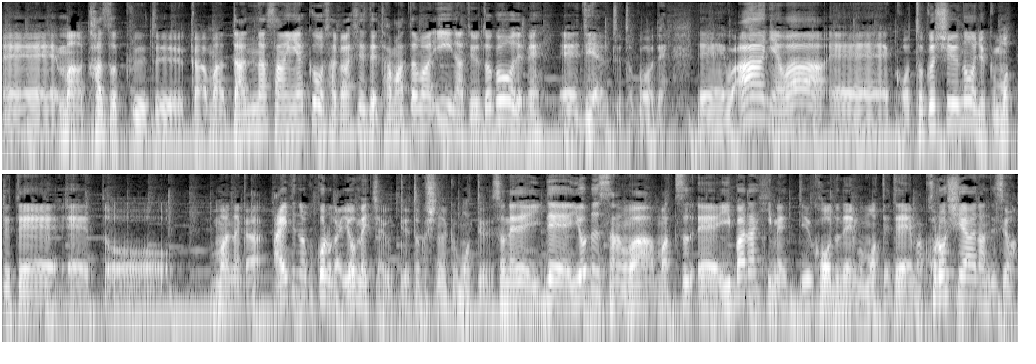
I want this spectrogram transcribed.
えー、まあ家族というか、まあ旦那さん役を探しててたまたまいいなというところでね、えー、出会うというところで、えー、アーニャは、えー、こう特殊能力持ってて、えっ、と、まあなんか、相手の心が読めちゃうっていう特殊能力を持ってるんですよね。で、夜さんは、まあ、つ、えー、茨姫っていうコードネームを持ってて、まあ、殺し屋なんですよ。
